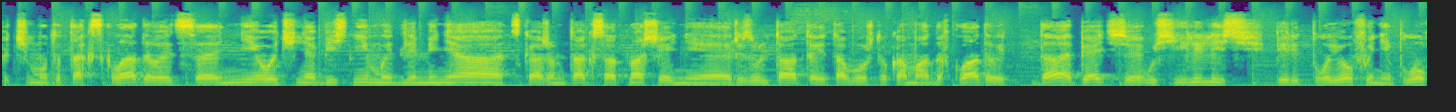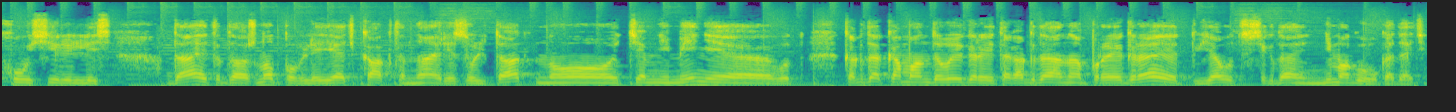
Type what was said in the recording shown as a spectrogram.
Почему-то так складывается. Не очень объяснимый для меня, скажем так, соотношение результата и того, что команда вкладывает. Да, опять усилились перед плей-офф и неплохо усилились. Да, это должно повлиять как-то на результат, но тем не менее, вот когда команда выиграет, а когда она проиграет, я вот всегда не могу угадать.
